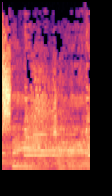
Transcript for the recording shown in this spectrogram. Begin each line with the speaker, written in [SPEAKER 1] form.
[SPEAKER 1] sages.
